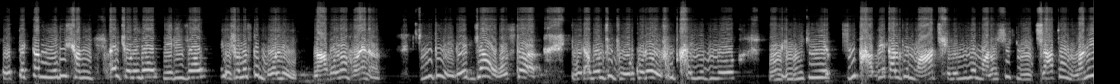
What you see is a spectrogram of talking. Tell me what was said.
প্রত্যেকটা মেয়েরই স্বামী। চলে যাও, বেরিয়ে যাও এই সমস্ত বলে। না বলা হয় না। কিন্তু এদের যা অবস্থা, এরা বলছে জোর করে ওষুধ খাইয়ে দিল। রিমিকে কীভাবে কালকে মা ছেলে মিলে মানসিক নির্যাতন? মানে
